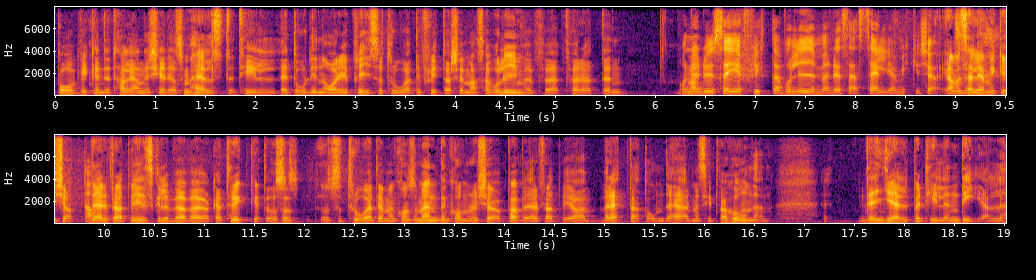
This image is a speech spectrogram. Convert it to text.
på vilken detaljhandelskedja som helst till ett ordinarie pris och tro att det flyttar sig massa volymer för, för att den Och när du säger flytta volymen, det är så här, sälja mycket kött. Ja, men sälja mycket kött. Ja. Därför att vi skulle behöva öka trycket. Och så, och så tror jag att ja, men konsumenten kommer att köpa därför att vi har berättat om det här med situationen. Den hjälper till en del.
